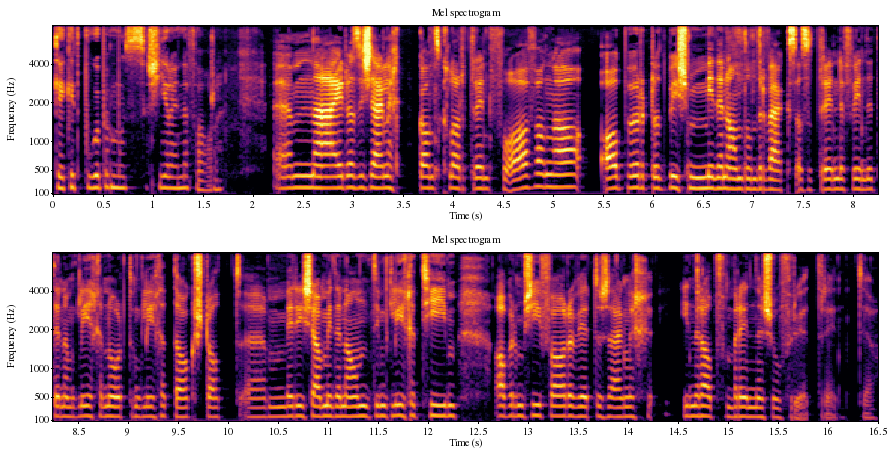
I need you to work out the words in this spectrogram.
gegen die Buben muss Skirennen fahren ähm, Nein, das ist eigentlich ganz klar Trend von Anfang an. Aber dort bist du miteinander unterwegs. Also die Rennen finden dann am gleichen Ort, am gleichen Tag statt. Ähm, man ist auch miteinander im gleichen Team. Aber im Skifahren wird das eigentlich innerhalb des Rennens schon früh getrennt. Ja.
